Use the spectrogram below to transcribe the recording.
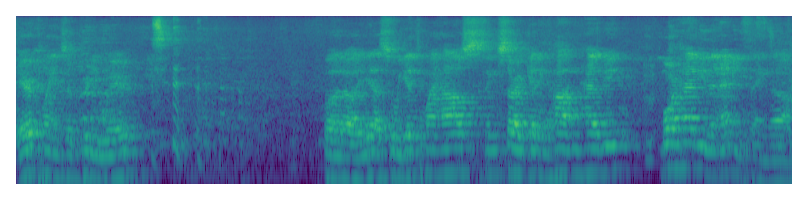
airplanes are pretty weird. But uh, yeah, so we get to my house, things start getting hot and heavy. More heavy than anything though.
